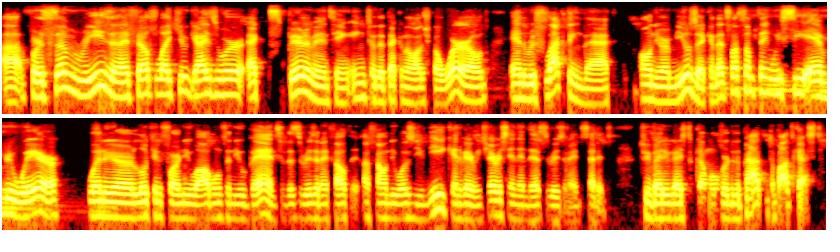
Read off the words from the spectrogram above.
Uh, for some reason, I felt like you guys were experimenting into the technological world and reflecting that on your music, and that's not something we see everywhere when you're looking for new albums and new bands. And that's the reason I felt I found it was unique and very interesting, and that's the reason I decided to invite you guys to come over to the, pat- the podcast.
